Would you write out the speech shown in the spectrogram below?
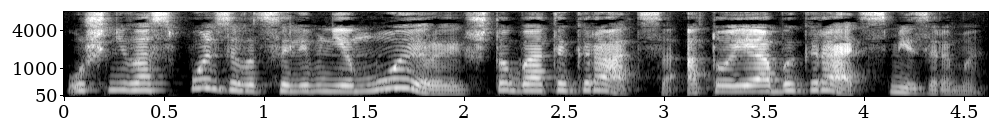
Уж не воспользоваться ли мне Мойрой, чтобы отыграться, а то и обыграть Смизерема?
